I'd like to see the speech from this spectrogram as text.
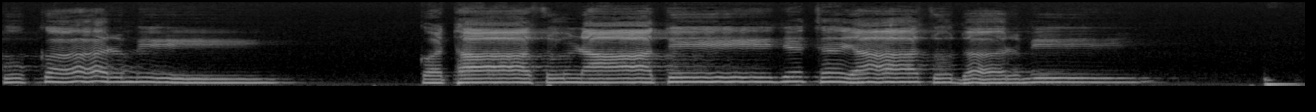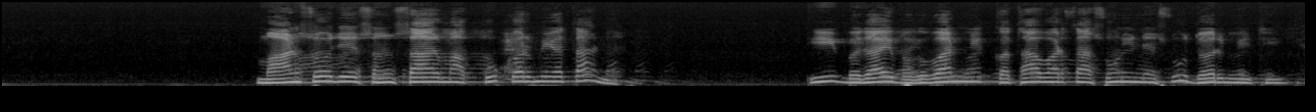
કુકર્મી કથા સુનાતી જ થયા સુધર્મી માણસો જે સંસારમાં કુકર્મી હતા ને એ બધાય ભગવાનની કથા વાર્તા સુણીને સુધર્મી થઈ ગયા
